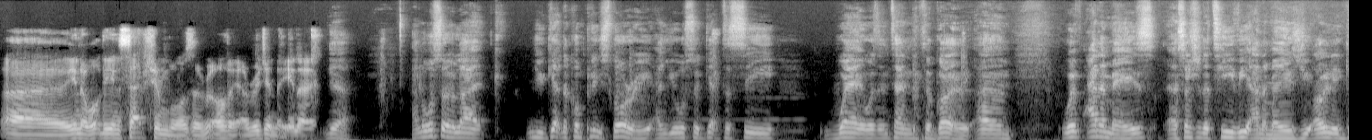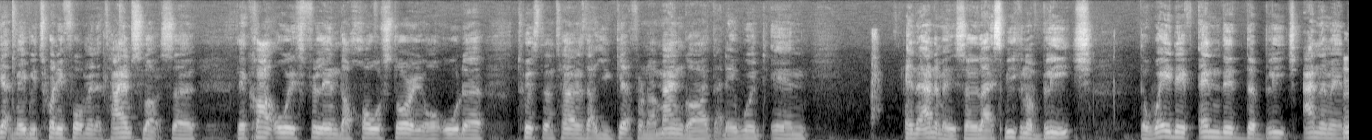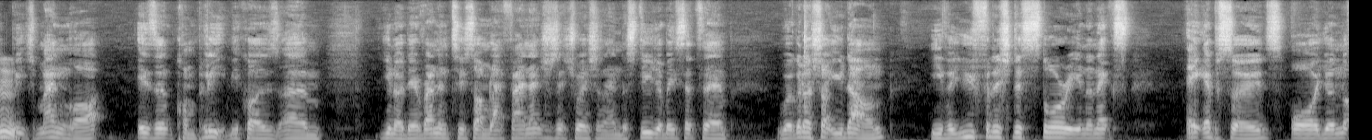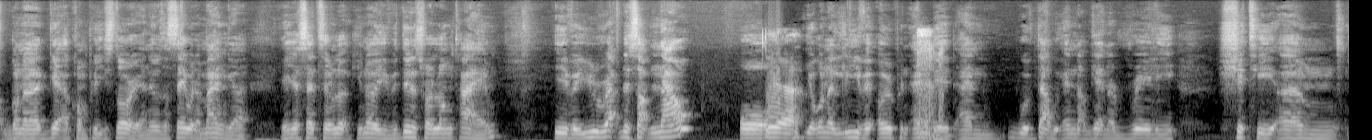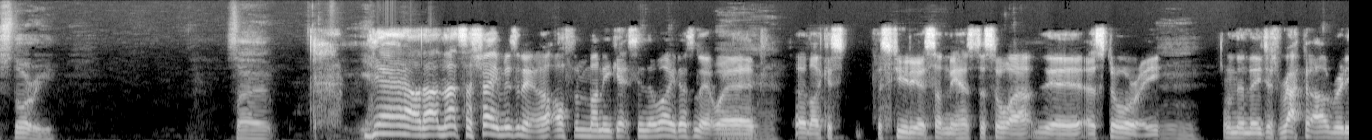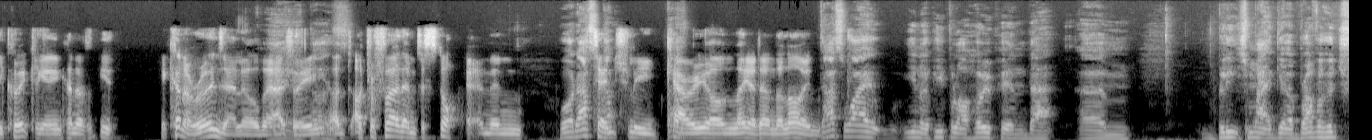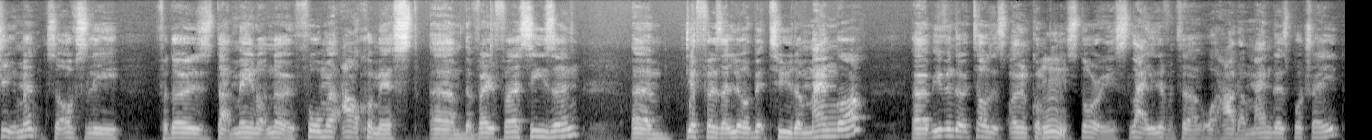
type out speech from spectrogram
Uh, you know what the inception was of it originally. You know, Yeah, and also like you get the complete story, and you also get to see where it was intended to go. Um, with animes, especially the TV animes, you only get maybe twenty four minute time slots, so they can't always fill in the whole story or all the twists and turns that you get from a manga that they would in in the anime. So like speaking of Bleach, the way they've ended the Bleach anime and the Bleach manga isn't complete because um you know they ran into some like financial situation and the studio basically said to them, "We're gonna shut you down. Either you finish this story in the next eight episodes, or you're not gonna get a complete story." And it was the same with the manga. They just said to him, "Look, you know you've been doing this for a long time. Either you wrap this up now, or Yeah. you're gonna leave it open ended." And with that, we end up getting a really shitty um story. So yeah, that, and that's a shame, isn't it? Often money gets in the way, doesn't it? Where Yeah. uh, like a, studio suddenly has to sort out the, a story, mm, and then they just wrap it up really quickly and kind of it, it kind of ruins it a little bit. Yeah, actually. I'd, I'd prefer them to stop it and then well, that's potentially carry on later down the line. that's why you know people are hoping that um bleach might get a brotherhood treatment so obviously for those that may not know Fullmetal Alchemist um the very first season um differs a little bit to the manga um, even though it tells its own complete story it's slightly different to what, how the manga is portrayed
